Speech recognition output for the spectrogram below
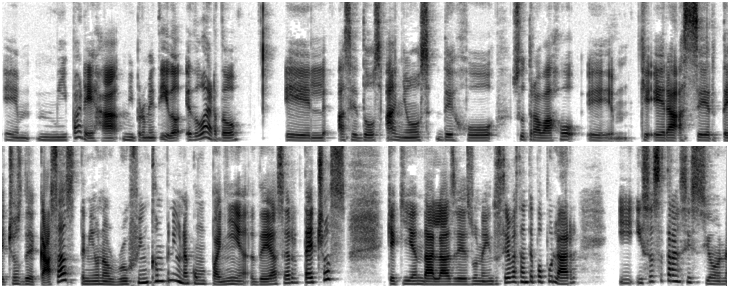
Em, mi pareja, mi prometido, Eduardo, él hace dos años dejó su trabajo em, que era hacer techos de casas. Tenía una roofing company, una compañía de hacer techos, que aquí en Dallas es una industria bastante popular y hizo esa transición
